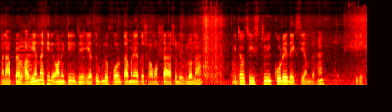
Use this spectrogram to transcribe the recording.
মানে আপনার ভাবিয়ান না ফিরে অনেকেই যে এতগুলো ফল্ট তার মানে এত সমস্যা আসলে এগুলো না। এটা হচ্ছে হিস্ট্রি করে দেখছি আমরা হ্যাঁ? ঠিক আছে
